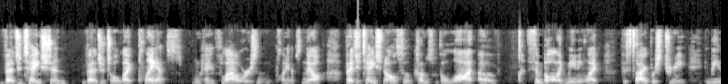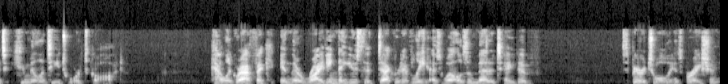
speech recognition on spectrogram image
Vegetation, vegetal, like plants, okay, flowers and plants. Now, vegetation also comes with a lot of symbolic meaning, like the cypress tree, it means humility towards God. Calligraphic, in their writing, they use it decoratively as well as a meditative, spiritual inspiration.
